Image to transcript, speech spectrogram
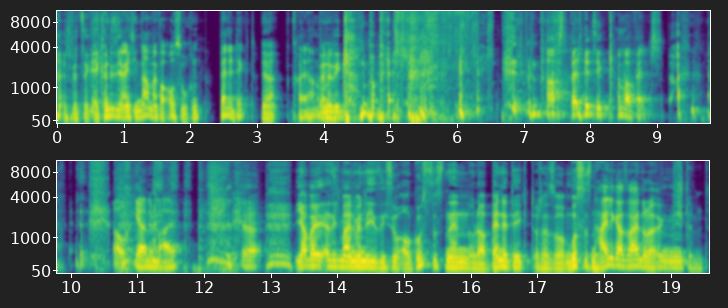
Das ist witzig. Ey, könnt ihr sich eigentlich die Namen einfach aussuchen? Benedikt? Ja. Keine Ahnung. Benedict Cumberbatch. Ich bin Papst Benedikt Kammerbatch. auch gerne mal. Ja. ja, aber also ich meine, wenn die sich so Augustus nennen oder Benedikt oder so, muss es ein Heiliger sein oder irgendein. Stimmt.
